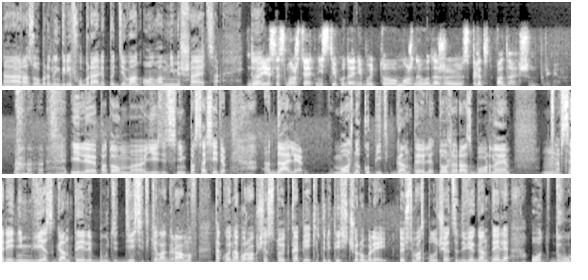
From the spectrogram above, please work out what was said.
а, разобранный гриф, убрали под диван, он вам не мешается. Да, И... если сможете отнести куда-нибудь, то можно его даже спрятать подальше, например. Или потом э, ездить с ним по соседям. Далее. Можно купить гантели, тоже разборные. В среднем вес гантели будет 10 килограммов. Такой набор вообще стоит копейки, 3000 рублей. То есть у вас получается две гантели от 2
